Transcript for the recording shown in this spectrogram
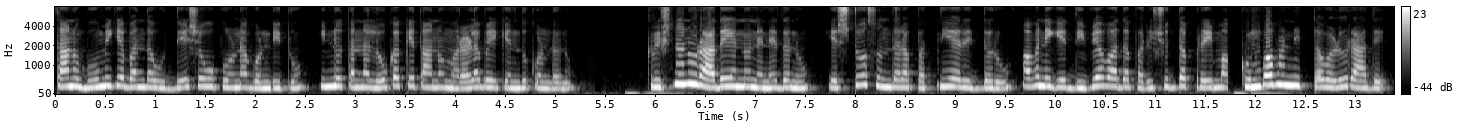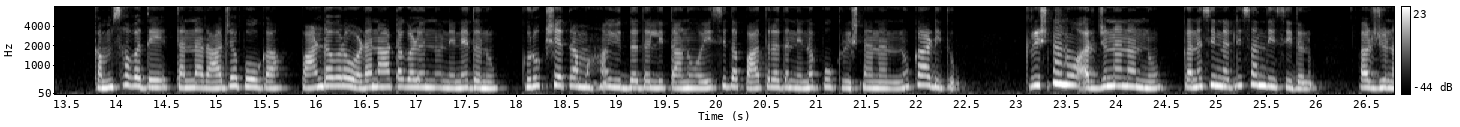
ತಾನು ಭೂಮಿಗೆ ಬಂದ ಉದ್ದೇಶವು ಪೂರ್ಣಗೊಂಡಿತು. ಇನ್ನು ತನ್ನ ಲೋಕಕ್ಕೆ ತಾನು ಮರಳಬೇಕೆಂದುಕೊಂಡನು ಕೃಷ್ಣನು ರಾಧೆಯನ್ನು ನೆನೆದನು. ಎಷ್ಟೋ ಸುಂದರ ಪತ್ನಿಯರಿದ್ದರೂ ಅವನಿಗೆ ದಿವ್ಯವಾದ ಪರಿಶುದ್ಧ ಪ್ರೇಮ ಕುಂಭವನ್ನಿತ್ತವಳು ರಾಧೆ. ಕಂಸವದೆ ತನ್ನ ರಾಜಭೋಗ, ಪಾಂಡವರ ಒಡನಾಟಗಳನ್ನು ನೆನೆದನು. ಕುರುಕ್ಷೇತ್ರ ಮಹಾಯುದ್ಧದಲ್ಲಿ ತಾನು ವಹಿಸಿದ ಪಾತ್ರದ ನೆನಪು ಕೃಷ್ಣನನ್ನು ಕಾಡಿತು. ಕೃಷ್ಣನು ಅರ್ಜುನನನ್ನು ಕನಸಿನಲ್ಲಿ ಸಂಧಿಸಿದನು. ಅರ್ಜುನ,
